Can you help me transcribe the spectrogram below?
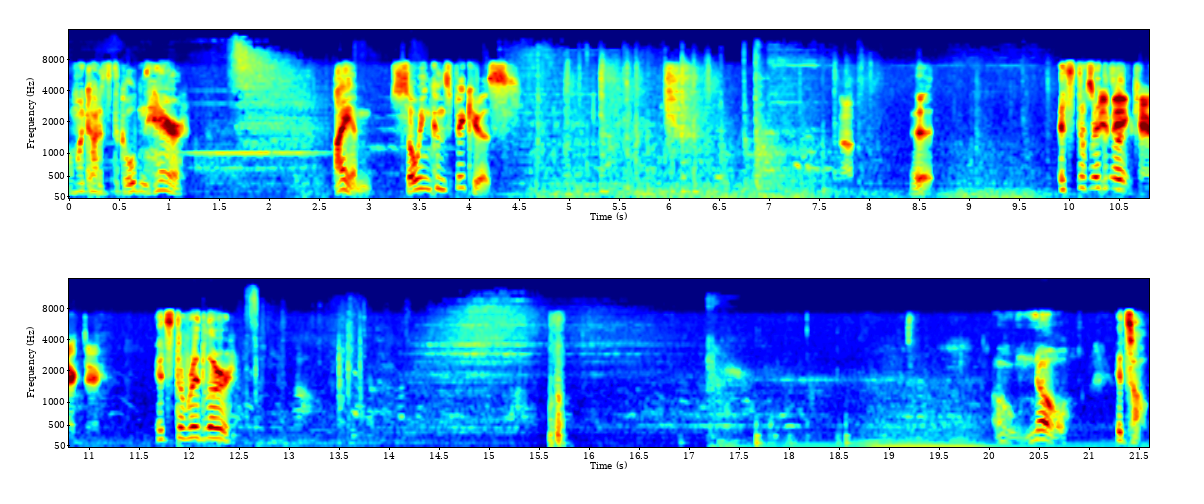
Oh my god, it's the golden hair! I am so inconspicuous. Oh, Uh, It's the must be a Riddler! main character. It's the Riddler! No! It's all.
